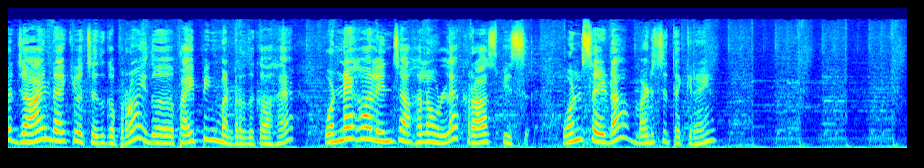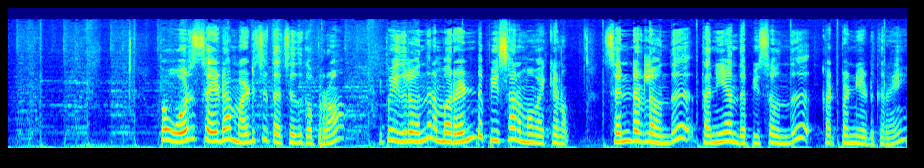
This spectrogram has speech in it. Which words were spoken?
இப்போ ஜாயிண்ட் ஆக்கி வச்சதுக்கப்புறம் இது பைப்பிங் பண்ணுறதுக்காக ஒன்னே கால் இன்ச் அகலம் உள்ள கிராஸ் பீஸ் ஒன் சைடாக மடித்து தைக்கிறேன். இப்போ ஒரு சைடாக மடித்து தைச்சதுக்கப்புறம் இப்போ இதில் வந்து நம்ம ரெண்டு பீஸாக நம்ம வைக்கணும். சென்டரில் வந்து தனியாக அந்த பீஸை வந்து கட் பண்ணி எடுக்கிறேன்.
